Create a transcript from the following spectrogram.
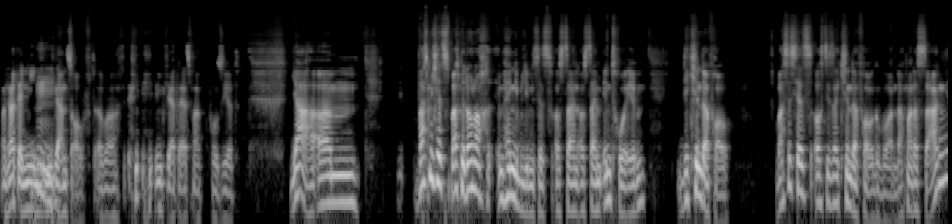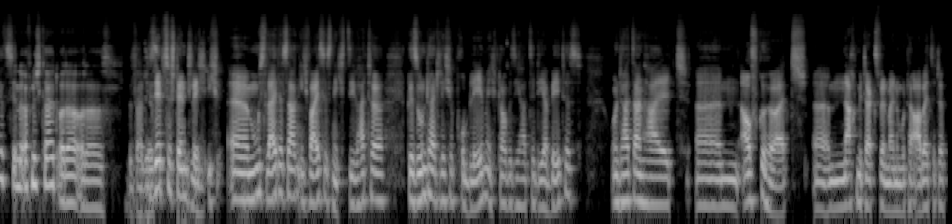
Man hört ja nie, hm. nie ganz oft, aber irgendwie hat er erstmal pausiert. Ja, ähm, was mich jetzt, was mir doch noch im Hängen geblieben ist jetzt aus, dein, aus deinem Intro eben, die Kinderfrau. Was ist jetzt aus dieser Kinderfrau geworden? Darf man das sagen jetzt in der Öffentlichkeit oder, oder Selbstverständlich. Ich äh, muss leider sagen, ich weiß es nicht. Sie hatte gesundheitliche Probleme. Ich glaube, sie hatte Diabetes und hat dann halt ähm, aufgehört, ähm, nachmittags, wenn meine Mutter arbeitete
